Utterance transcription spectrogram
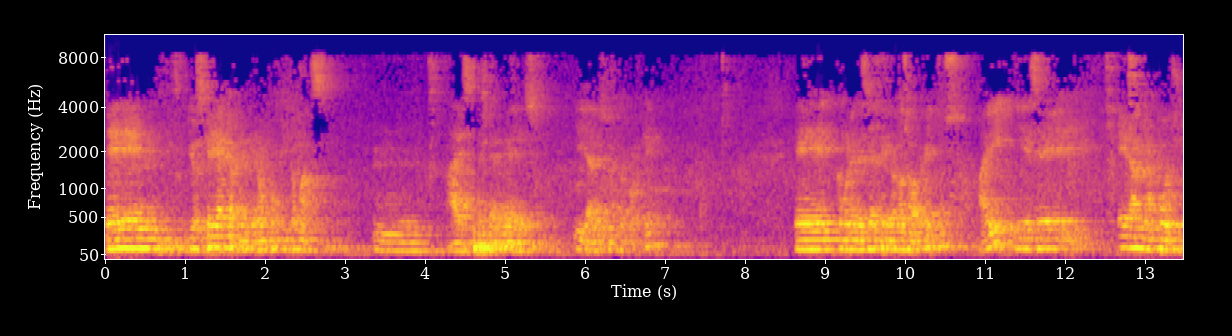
Eh, Dios quería que aprendiera un poquito más mm, a desprenderme de eso y ya les cuento por qué. Eh, como les decía, tenía los ahorritos ahí y ese era mi apoyo,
